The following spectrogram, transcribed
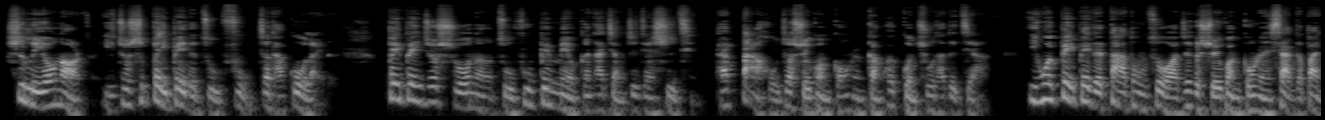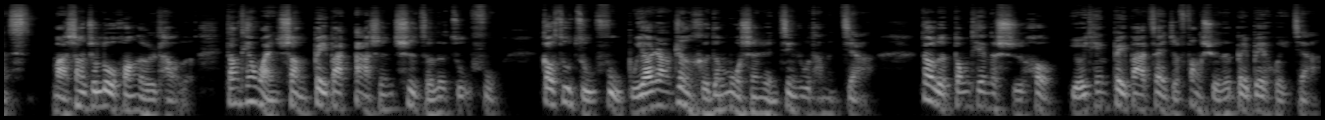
是 Leonard，也就是贝贝的祖父叫他过来的。贝贝就说呢，祖父并没有跟他讲这件事情。他大吼叫水管工人赶快滚出他的家。因为贝贝的大动作啊，这个水管工人吓个半死，马上就落荒而逃了。当天晚上，贝爸大声斥责了祖父，告诉祖父不要让任何的陌生人进入他们家。到了冬天的时候，有一天，贝爸载着放学的贝贝回家，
